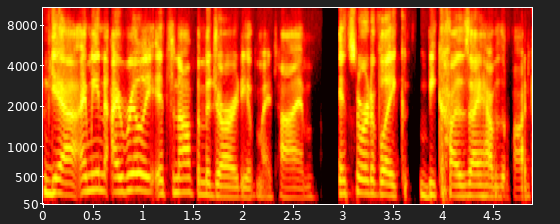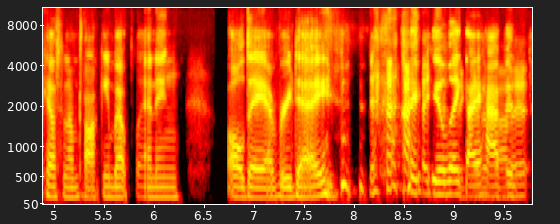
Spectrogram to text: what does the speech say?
Yeah. I mean, I really, it's not the majority of my time. It's sort of like because I have the podcast and I'm talking about planning all day, every day. I feel like I haven't, it.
